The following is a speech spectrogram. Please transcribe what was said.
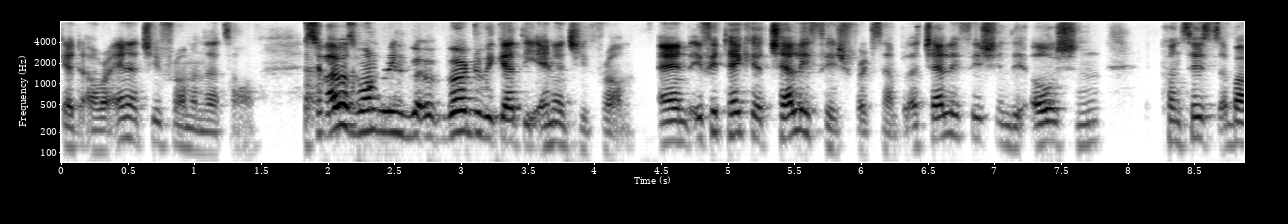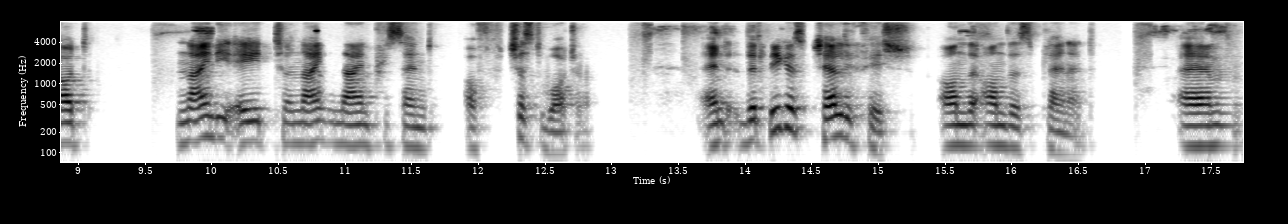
get our energy from, and that's all. So I was wondering where, where do we get the energy from? And if you take a jellyfish, for example, a jellyfish in the ocean consists about 98 to 99% of just water. And the biggest jellyfish on the on this planet um,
